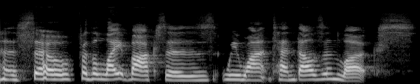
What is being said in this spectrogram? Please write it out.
so for the light boxes, we want 10,000 lux.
